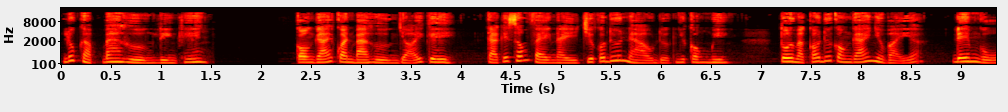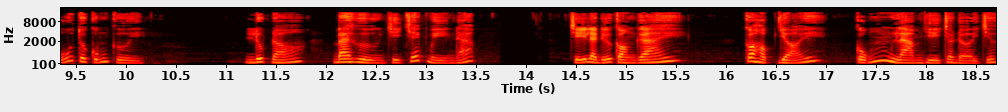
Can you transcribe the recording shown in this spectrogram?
lúc gặp ba Hường liền khen. Con gái quanh ba Hường giỏi ghê, cả cái xóm phèn này chưa có đứa nào được như con Miên. Tôi mà có đứa con gái như vậy á Đêm ngủ tôi cũng cười. Lúc đó ba Hường chỉ chép miệng đáp. Chỉ là đứa con gái Có học giỏi Cũng làm gì cho đời chứ.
